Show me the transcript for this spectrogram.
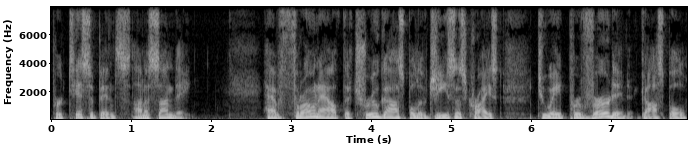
participants on a Sunday have thrown out the true gospel of Jesus Christ to a perverted gospel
